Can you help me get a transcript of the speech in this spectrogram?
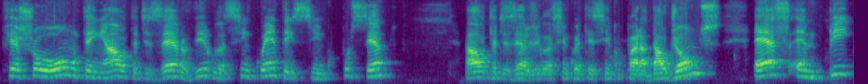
fechou ontem alta de 0,55%, alta de 0,55 para Dow Jones, S&P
